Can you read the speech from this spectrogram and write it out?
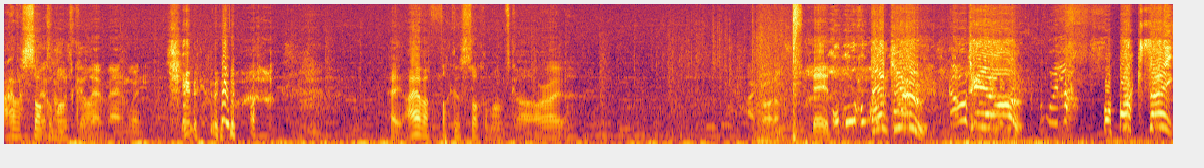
I have a soccer Let's mom's car. that van win. Hey, I have a fucking soccer mom's car, alright? I got him. Dead. Oh, oh, oh, Thank you! Gio! For fuck's sake!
